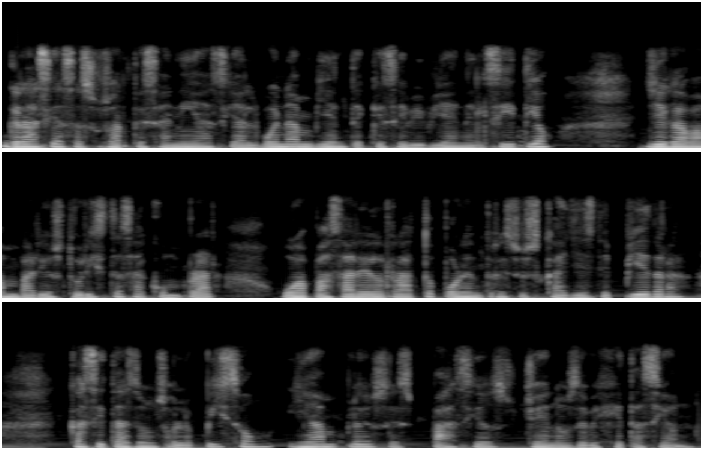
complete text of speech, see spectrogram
Gracias a sus artesanías y al buen ambiente que se vivía en el sitio, llegaban varios turistas a comprar o a pasar el rato por entre sus calles de piedra, casitas de un solo piso y amplios espacios llenos de vegetación.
